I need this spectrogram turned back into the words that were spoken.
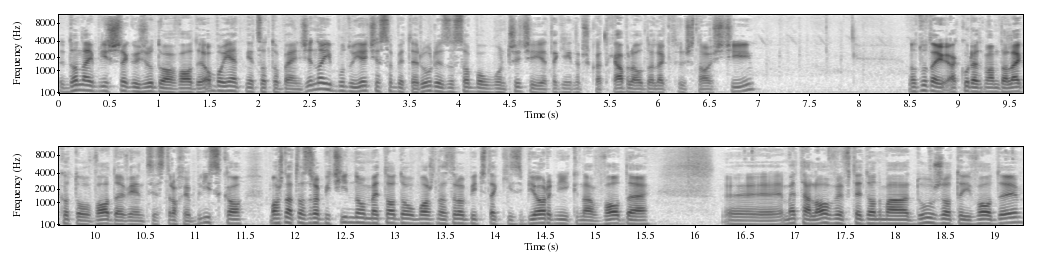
do najbliższego źródła wody, obojętnie co to będzie, no i budujecie sobie te rury ze sobą, łączycie je, tak jak na przykład kabla od elektryczności. No tutaj akurat mam daleko tą wodę, więc jest trochę blisko. Można to zrobić inną metodą, można zrobić taki zbiornik na wodę yy, metalowy, wtedy on ma dużo tej wody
